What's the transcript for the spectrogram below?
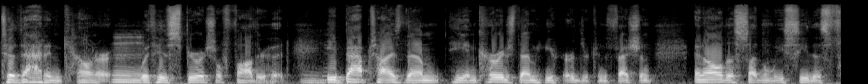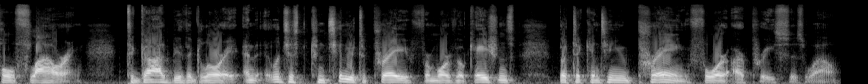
to that encounter mm. with his spiritual fatherhood. Mm-hmm. He baptized them, he encouraged them, he heard their confession, and all of a sudden we see this full flowering. To God be the glory. And let's just continue to pray for more vocations, but to continue praying for our priests as well.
